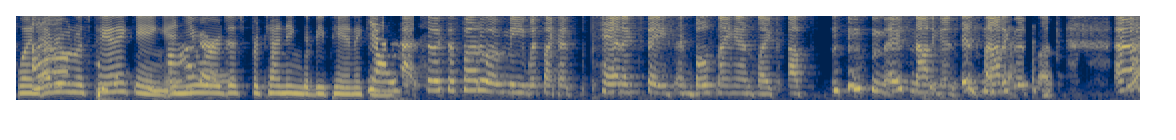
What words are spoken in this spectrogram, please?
when Oh, everyone was panicking and you were just pretending to be panicking. Yeah, yeah. So it's a photo of me with like a panicked face and both my hands like up. it's not a good. It's not a good look. Uh,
